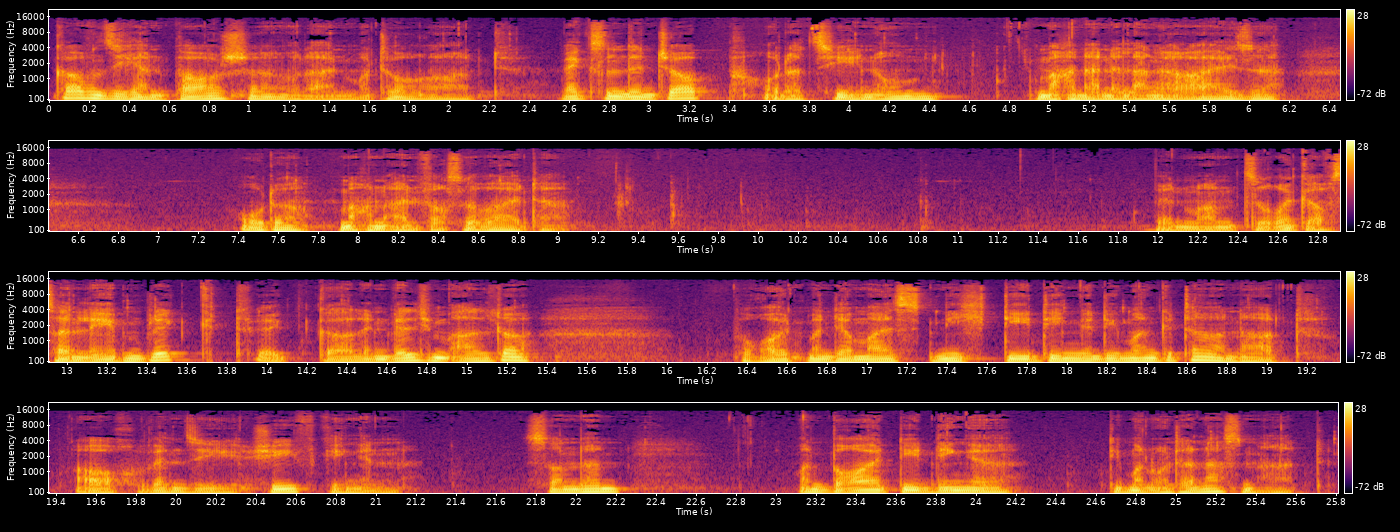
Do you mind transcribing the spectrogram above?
kaufen sich ein Porsche oder ein Motorrad, wechseln den Job oder ziehen um, machen eine lange Reise oder machen einfach so weiter. Wenn man zurück auf sein Leben blickt, egal in welchem Alter, bereut man ja meist nicht die Dinge, die man getan hat, auch wenn sie schief gingen, sondern man bereut die Dinge, die man unterlassen hat.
